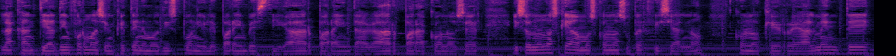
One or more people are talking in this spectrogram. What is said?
la cantidad de información que tenemos disponible para investigar, para indagar, para conocer y solo nos quedamos con lo superficial, ¿no? Con lo que realmente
